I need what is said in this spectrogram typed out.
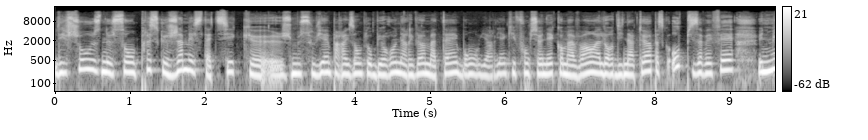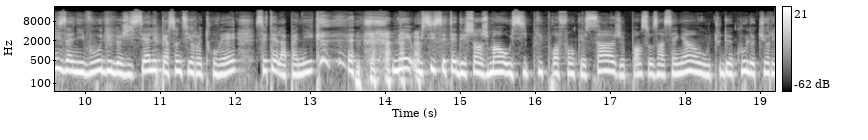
Les choses ne sont presque jamais statiques. Euh, Je me souviens, par exemple, au bureau, on arrivait un matin, bon, il n'y a rien qui fonctionnait comme avant à l'ordinateur parce que, oups, ils avaient fait une mise à niveau du logiciel et personne s'y retrouvait. C'était la panique. Mais aussi, c'était des changements aussi plus profonds que ça. Je pense aux enseignants où tout d'un coup, le curriculum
